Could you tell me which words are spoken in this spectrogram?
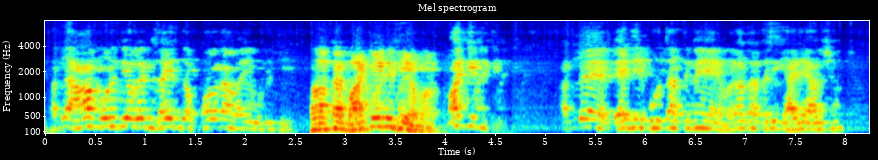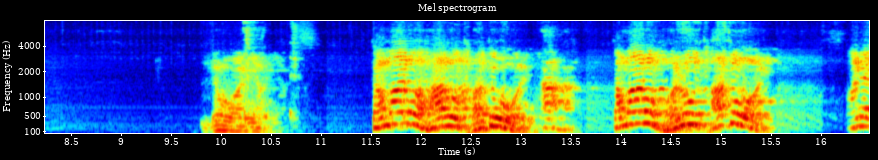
એટલે આ મૂર્તિઓ લઈને જઈને તો ફોગરાવા એવું નથી. હા કાંઈ બાકી નથી આમાં? બાકી નથી. એટલે બેજી પૂરતા તમે વરાતા તરીકે હારે આવશો. જો વાણિયા તમારું હારું થતું હોય હા હા. તમારું ભલું થતું હોય અને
